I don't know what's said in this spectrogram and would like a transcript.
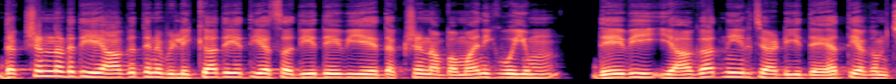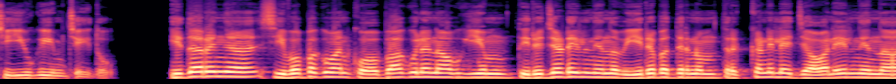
ദക്ഷൻ നടത്തിയ യാഗത്തിന് വിളിക്കാതെ എത്തിയ സതീദേവിയെ ദക്ഷൻ അപമാനിക്കുകയും ദേവി യാഗാഗ്നിയിൽ ചാടി ദേഹത്യാഗം ചെയ്യുകയും ചെയ്തു. ഇതറിഞ്ഞ് ശിവഭഗവാൻ കോപാകുലനാവുകയും തിരുജടയിൽ നിന്ന് വീരഭദ്രനും തൃക്കണിലെ ജ്വാലയിൽ നിന്ന്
